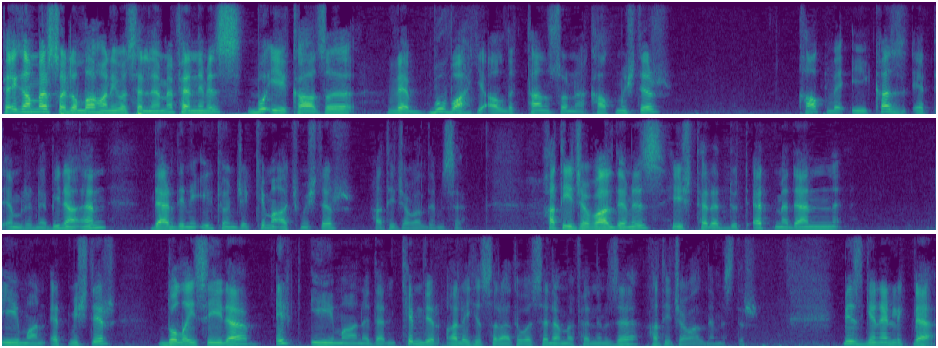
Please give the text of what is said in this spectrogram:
Peygamber sallallahu aleyhi ve sellem Efendimiz bu ikazı ve bu vahyi aldıktan sonra kalkmıştır. Kalk ve ikaz et emrine binaen derdini ilk önce kime açmıştır? Hatice validemize. Hatice validemiz hiç tereddüt etmeden iman etmiştir. Dolayısıyla ilk iman eden kimdir aleyhissalatü vesselam Efendimiz'e? Hatice validemizdir. Biz genellikle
